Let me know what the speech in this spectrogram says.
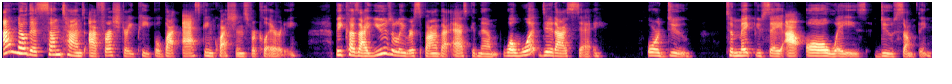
I know that sometimes I frustrate people by asking questions for clarity because I usually respond by asking them, Well, what did I say or do to make you say I always do something?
